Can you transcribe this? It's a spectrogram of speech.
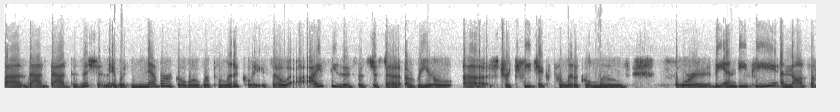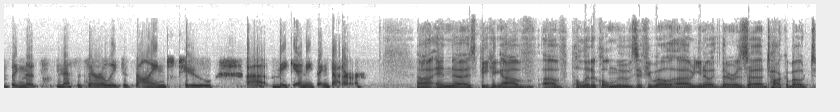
uh, that bad position. It would never go over politically. So I see this as just a, a real uh, strategic political move for the NDP and not something that's necessarily designed to uh, make anything better. Uh, and uh, speaking of of political moves, if you will, uh, you know there was talk about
